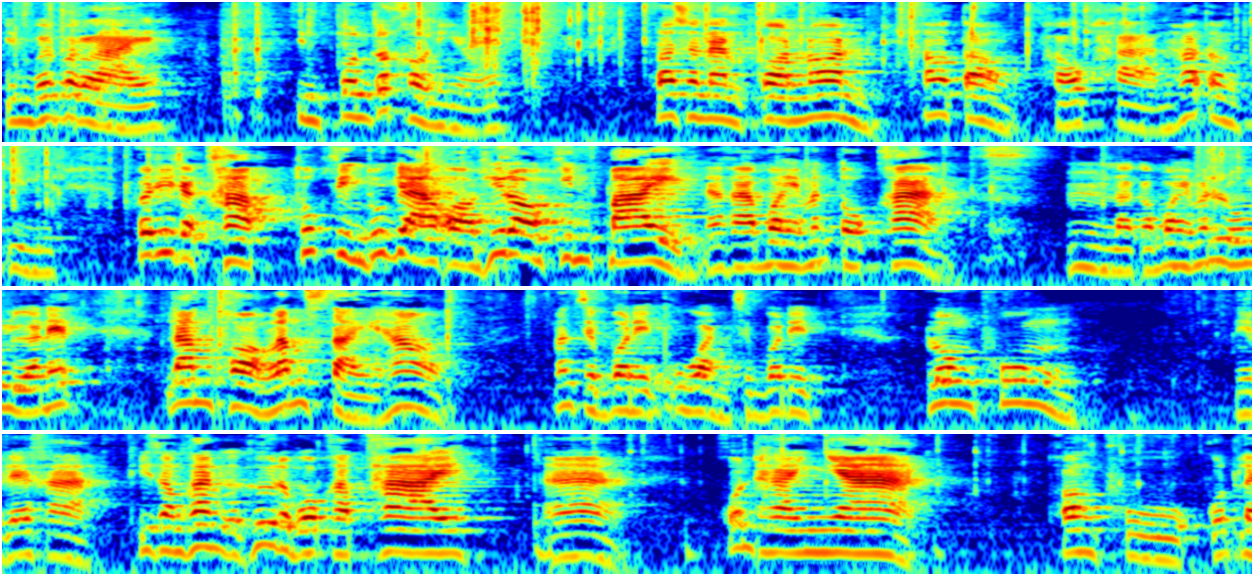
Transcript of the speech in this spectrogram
กินเบิดบักหลาย กินป่นก็ข้าวเหนียว เพราะฉะนั้นก่อนนอนเท่าต้องเผาผ่านเท่าต้องกิน เพื่อที่จะขับทุกสิ่งทุกอย่างออกที่เรากินไปนะคะบ่ให้มันตกข้างอืมแล้วก็บ่ให้มันหลงเหลือเน็ตล่ำทองล่ำใส่เฮ้ามันจะบ่ได้อ้วนจะบ่ได้ ลงพุงนี่เลยค่ะ ที่สำคัญก็คือระบบขับถ่ายอ่าคนไทยยากท้องผูกกดไหล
